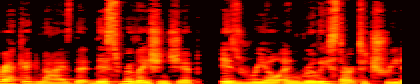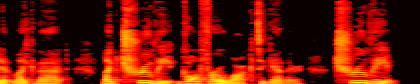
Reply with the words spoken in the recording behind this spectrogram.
recognize that this relationship is real and really start to treat it like that, like truly go for a walk together. Truly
